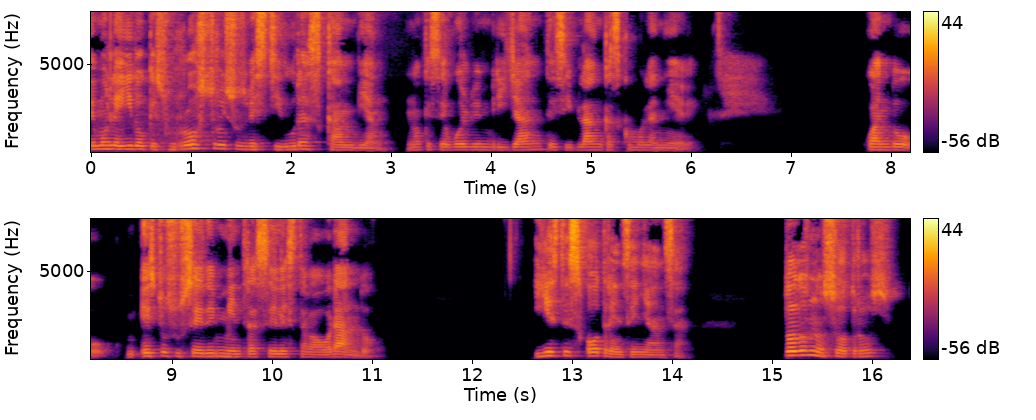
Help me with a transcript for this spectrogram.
hemos leído que su rostro y sus vestiduras cambian, ¿no? que se vuelven brillantes y blancas como la nieve. Cuando esto sucede mientras él estaba orando. Y esta es otra enseñanza. Todos nosotros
